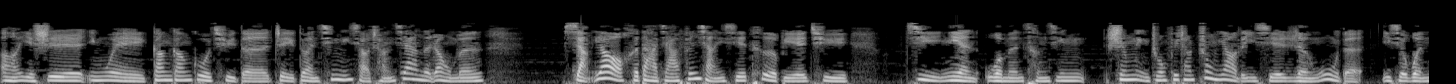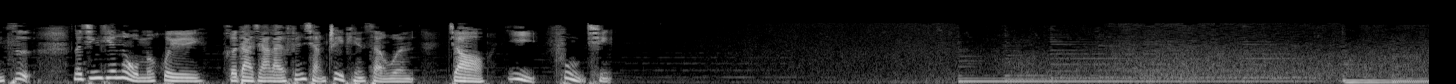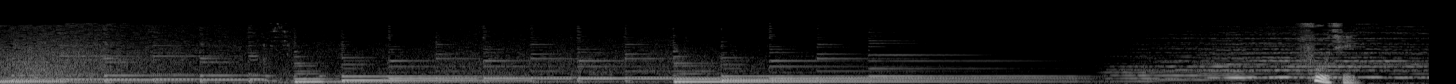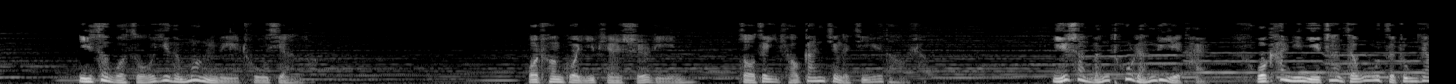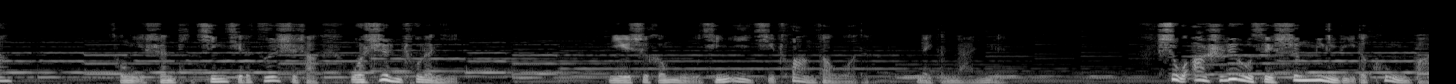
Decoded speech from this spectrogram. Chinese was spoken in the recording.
呃，也是因为刚刚过去的这一段清明小长假呢，让我们想要和大家分享一些特别去纪念我们曾经生命中非常重要的一些人物的一些文字。那今天呢，我们会和大家来分享这篇散文，叫《忆父亲》。父亲，你在我昨夜的梦里出现了。我穿过一片石林，走在一条干净的街道上。一扇门突然裂开，我看见你站在屋子中央。从你身体倾斜的姿势上，我认出了你。你是和母亲一起创造我的那个男人。是我二十六岁生命里的空白，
